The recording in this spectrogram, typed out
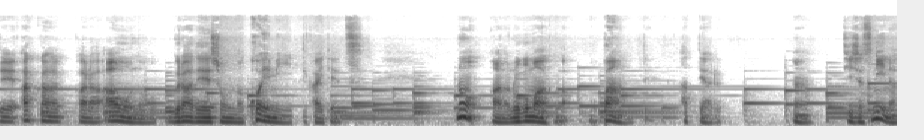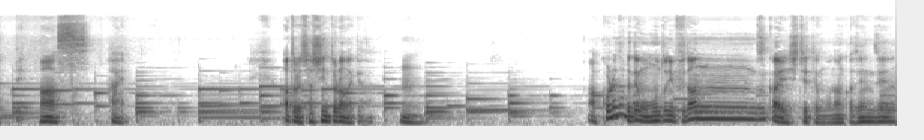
で、赤から青のグラデーションのコエミーって書いたやつのあのロゴマークがバーンって貼ってある、うん、T シャツになってます。はい。後で写真撮らなきゃな。うん。あ、これならでも本当に普段使いしててもなんか全然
